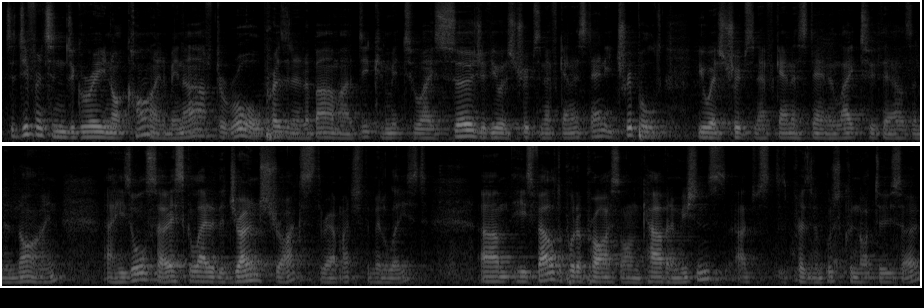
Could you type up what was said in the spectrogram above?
It's a difference in degree, not kind. I mean, after all, President Obama did commit to a surge of US troops in Afghanistan. He tripled US troops in Afghanistan in late 2009. Uh, he's also escalated the drone strikes throughout much of the Middle East. Um, he's failed to put a price on carbon emissions, uh, just as President Bush could not do so.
